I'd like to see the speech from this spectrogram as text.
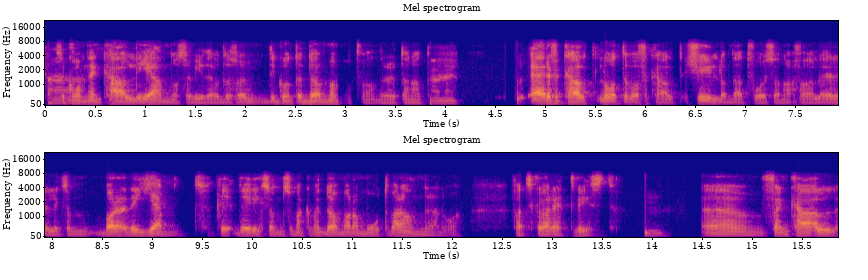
ah. så kom det en kall igen och så vidare. Och då så, det går inte att döma mot varandra utan att mm. är det för kallt, låt det vara för kallt, kyl de där två i sådana fall. Det liksom, bara det är jämnt, det, det är liksom så man kan döma dem mot varandra då för att det ska vara rättvist. Mm. Um, för en kall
